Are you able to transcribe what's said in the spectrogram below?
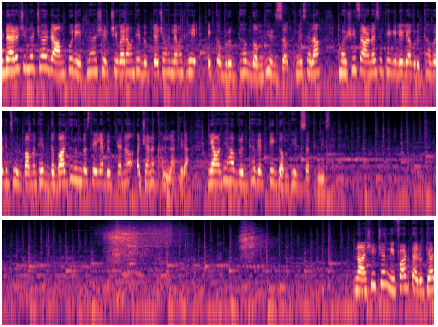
भंडारा जिल्ह्याच्या रामपूर इथल्या शेतशिवारामध्ये बिबट्याच्या हल्ल्यामध्ये एक वृद्ध गंभीर जखमी झाला. म्हशी चाळण्यासाठी गेलेल्या वृद्धावर झुडपामध्ये दबा धरून बसलेल्या बिबट्यानं अचानक हल्ला केला. यामध्ये हा वृद्ध व्यक्ती गंभीर जखमी झाला. नाशिकच्या निफाड तालुक्यात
